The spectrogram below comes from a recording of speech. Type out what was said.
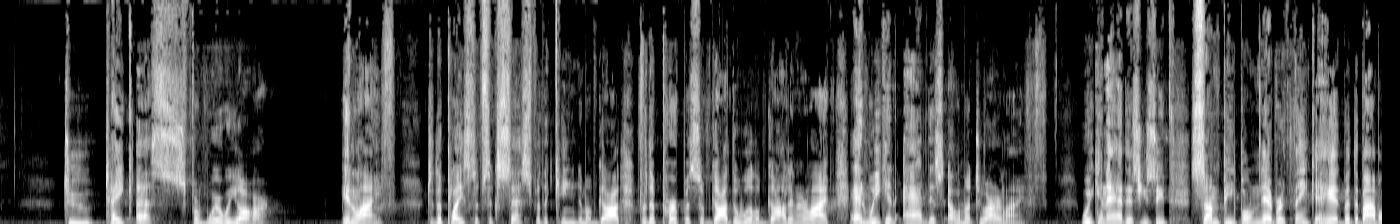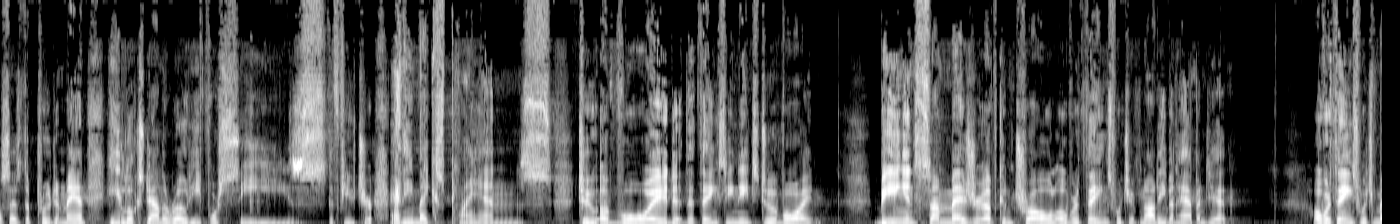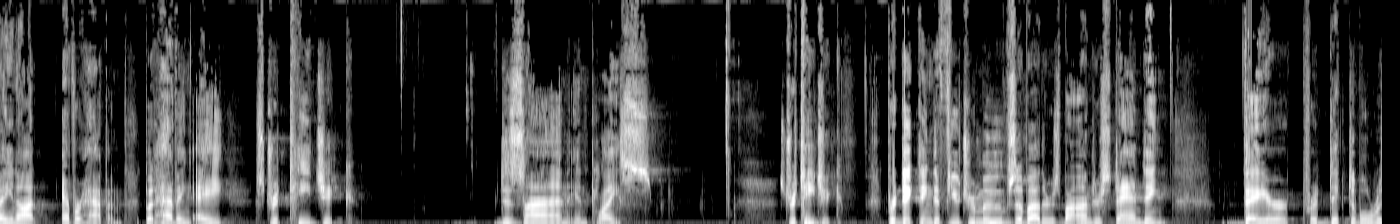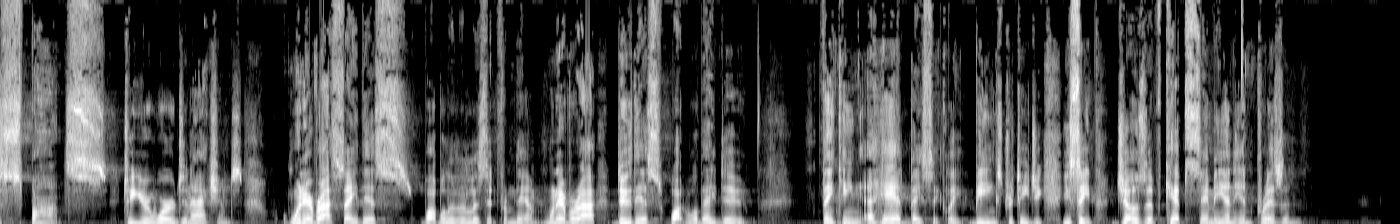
to take us from where we are in life to the place of success for the kingdom of God, for the purpose of God, the will of God in our life. And we can add this element to our life. We can add this. You see, some people never think ahead, but the Bible says the prudent man, he looks down the road, he foresees the future, and he makes plans to avoid the things he needs to avoid. Being in some measure of control over things which have not even happened yet, over things which may not ever happen, but having a strategic design in place. Strategic, predicting the future moves of others by understanding their predictable response to your words and actions. Whenever I say this, what will it elicit from them? Whenever I do this, what will they do? Thinking ahead, basically, being strategic. You see, Joseph kept Simeon in prison.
